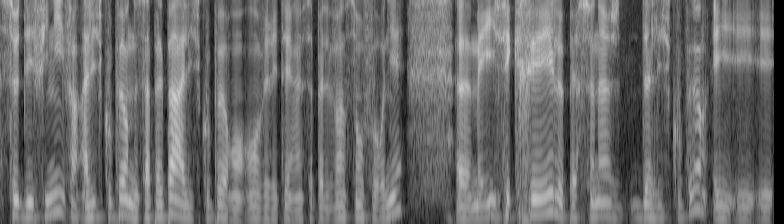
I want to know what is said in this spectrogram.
se définit, enfin Alice Cooper ne s'appelle pas Alice Cooper en, vérité, hein, il s'appelle Vincent Fournier, euh, mais il s'est créé le personnage d'Alice Cooper et,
